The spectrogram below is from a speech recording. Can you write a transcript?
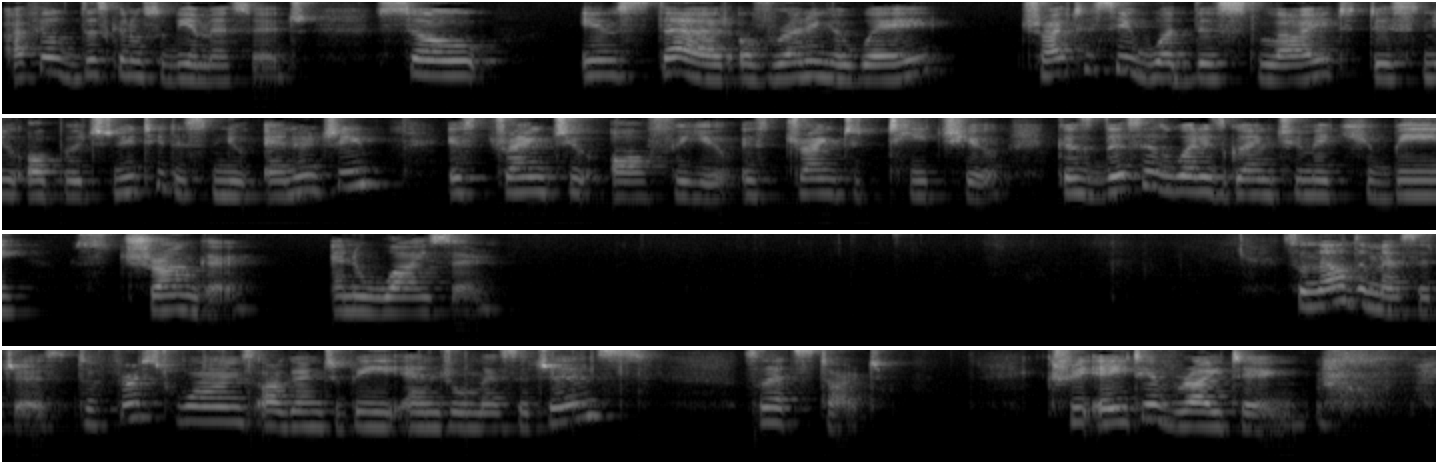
I feel this can also be a message. So instead of running away, try to see what this light, this new opportunity, this new energy is trying to offer you, is trying to teach you. Because this is what is going to make you be stronger and wiser. So now the messages. The first ones are going to be angel messages. So let's start. Creative writing. Oh my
